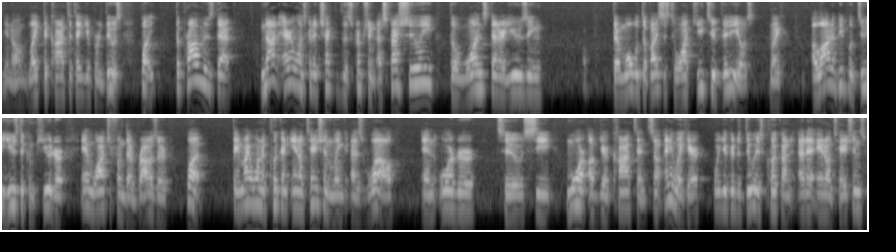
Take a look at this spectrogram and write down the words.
you know, like the content that you produce. But the problem is that not everyone's going to check the description, especially the ones that are using their mobile devices to watch YouTube videos. Like, a lot of people do use the computer and watch it from their browser, but they might want to click an annotation link as well in order to see more of your content. So anyway here, what you're going to do is click on edit annotations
